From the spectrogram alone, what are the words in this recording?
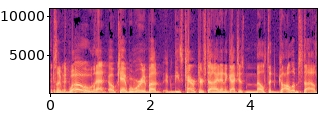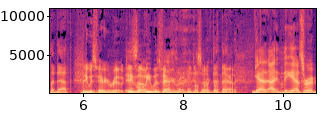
It's like, whoa, that okay. We're worried about these characters dying, and a guy just melted Gollum style to death. But he was very rude. So- He was very rude. He deserved it there. Yeah, I, the Ezra.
